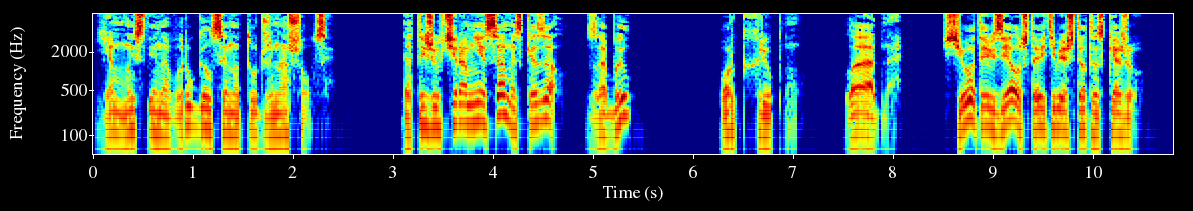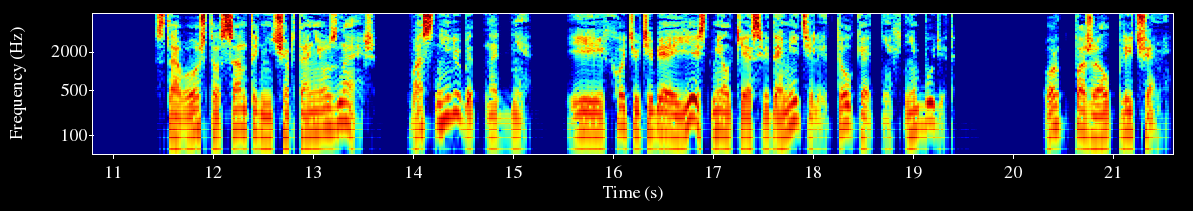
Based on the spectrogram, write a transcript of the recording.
Я мысленно выругался, но тут же нашелся. «Да ты же вчера мне сам и сказал. Забыл?» Орк хрюкнул. «Ладно. С чего ты взял, что я тебе что-то скажу?» «С того, что сам ты ни черта не узнаешь. Вас не любят на дне. И хоть у тебя и есть мелкие осведомители, толка от них не будет». Орк пожал плечами.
